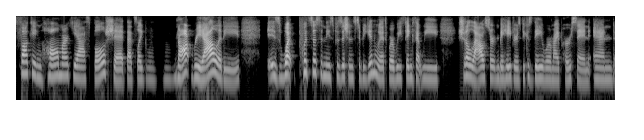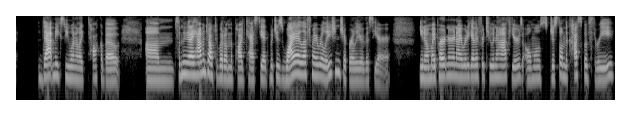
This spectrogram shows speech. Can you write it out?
fucking Hallmarky ass bullshit that's, like, not reality, is what puts us in these positions to begin with, where we think that we should allow certain behaviors because they were my person, and that makes me wanna, like, talk about, um, something that I haven't talked about on the podcast yet, which is why I left my relationship earlier this year. You know, my partner and I were together for 2 and a half years, almost just on the cusp of 3.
